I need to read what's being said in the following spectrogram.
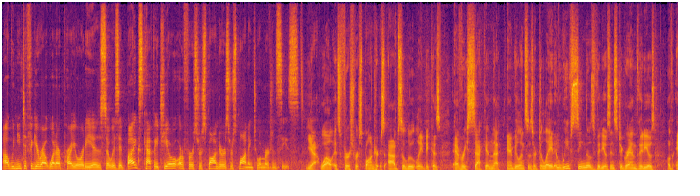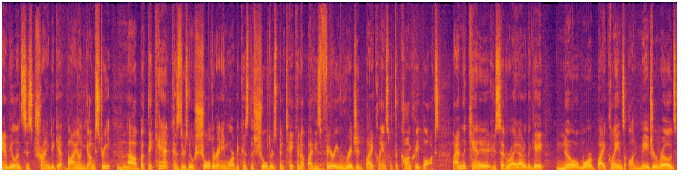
Uh, we need to figure out what our priority is. So, is it bikes, CaféTO, or first responders responding to emergencies? Yeah, well, it's first responders, absolutely, because every second that ambulances are delayed, and we've seen those videos, Instagram videos of ambulances trying to get by on Yonge Street, Mm-hmm. uh, but they can't because there's no shoulder anymore because the shoulder's been taken up by these very rigid bike lanes with the concrete blocks. I'm the candidate who said right out of the gate, no more bike lanes on major roads.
